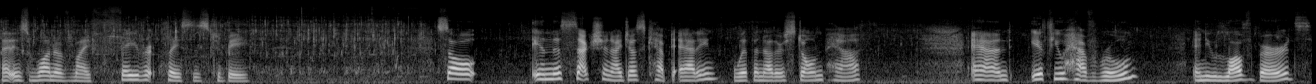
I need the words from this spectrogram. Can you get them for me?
That is one of my favorite places to be. So in this section, I just kept adding with another stone path. And if you have room and you love birds,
